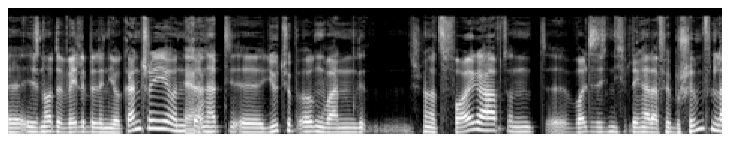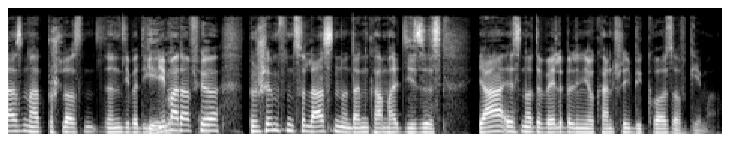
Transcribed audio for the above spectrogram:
äh, is not available in your country und ja. dann hat äh, YouTube irgendwann Schnurz voll gehabt und äh, wollte sich nicht länger dafür beschimpfen lassen, hat beschlossen, dann lieber die GEMA, GEMA dafür ja. beschimpfen zu lassen und dann kam halt dieses ja, is not available in your country because of GEMA.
